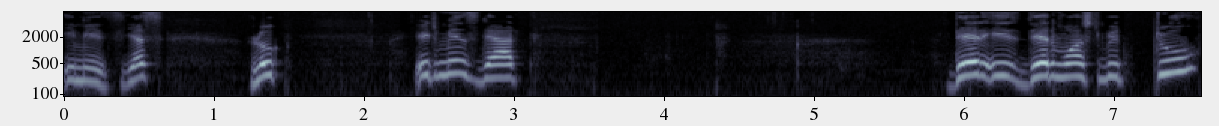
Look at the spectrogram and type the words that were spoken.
image yes look it means that there is there must be two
